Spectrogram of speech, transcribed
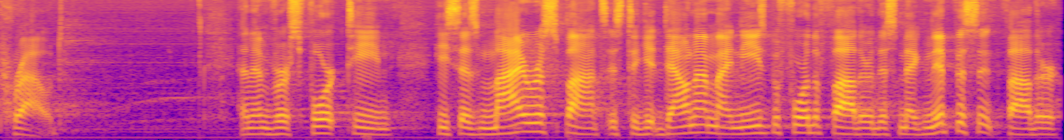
proud. And then verse 14, he says, My response is to get down on my knees before the Father, this magnificent Father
